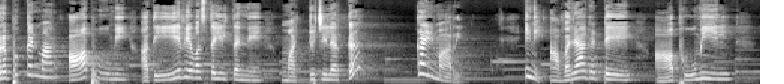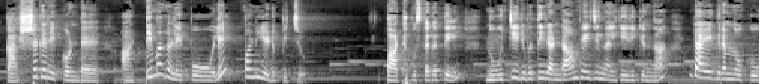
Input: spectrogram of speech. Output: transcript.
പ്രഭുക്കന്മാർ ആ ഭൂമി അതേ വ്യവസ്ഥയിൽ തന്നെ മറ്റു ചിലർക്ക് കൈമാറി. ഇനി അവരാകട്ടെ ആ ഭൂമിയിൽ കർഷകരെ കൊണ്ട് അട്ടിമകളെ പോലെ പണിയെടുപ്പിച്ചു. പാഠപുസ്തകത്തിൽ നൂറ്റി ഇരുപത്തിരണ്ടാം പേജിൽ നൽകിയിരിക്കുന്ന ഡയഗ്രാം നോക്കൂ.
